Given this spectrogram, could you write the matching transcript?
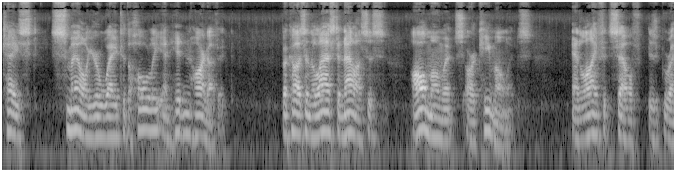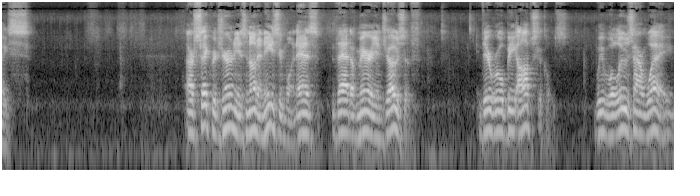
taste, smell your way to the holy and hidden heart of it because in the last analysis, all moments are key moments, and life itself is grace. Our sacred journey is not an easy one, as that of Mary and Joseph. There will be obstacles. We will lose our way.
